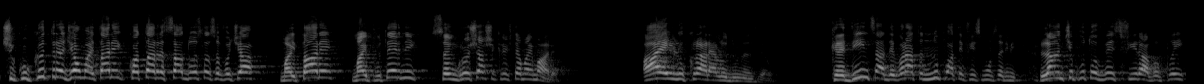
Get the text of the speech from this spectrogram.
Și cu cât trăgeau mai tare, cu atât răsadul ăsta se făcea mai tare, mai puternic, să îngroșea și creștea mai mare. Aia e lucrarea lui Dumnezeu. Credința adevărată nu poate fi smulsă nimic. La început o vezi firavă, păi,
